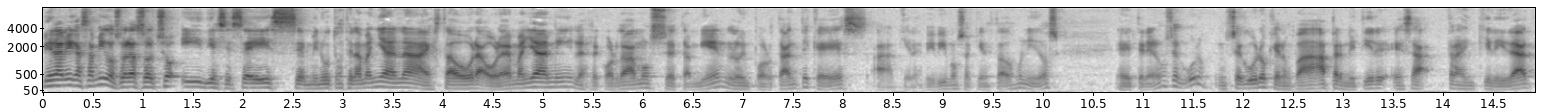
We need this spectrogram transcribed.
Bien, amigas, amigos, son las 8 y 16 minutos de la mañana, a esta hora, hora de Miami. Les recordamos eh, también lo importante que es a quienes vivimos aquí en Estados Unidos eh, tener un seguro, un seguro que nos va a permitir esa tranquilidad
